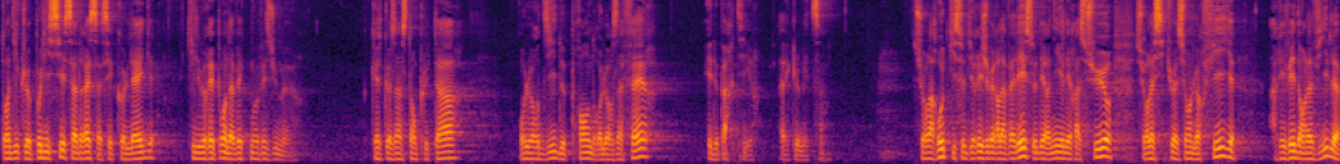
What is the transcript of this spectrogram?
tandis que le policier s'adresse à ses collègues qui lui répondent avec mauvaise humeur. Quelques instants plus tard, on leur dit de prendre leurs affaires et de partir avec le médecin. Sur la route qui se dirige vers la vallée, ce dernier les rassure sur la situation de leur fille. Arrivés dans la ville,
